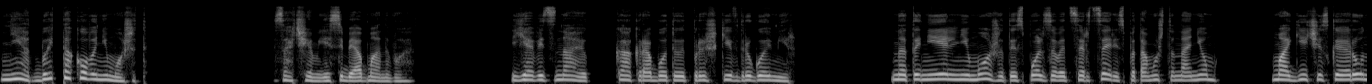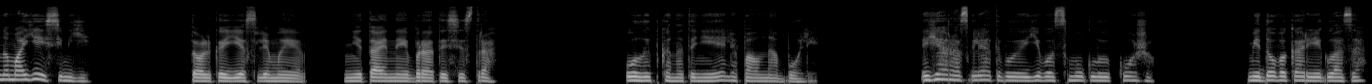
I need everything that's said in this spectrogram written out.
Нет, быть такого не может. Зачем я себя обманываю? Я ведь знаю, как работают прыжки в другой мир. Натаниэль не может использовать Церцерис, потому что на нем магическая руна моей семьи. Только если мы не тайные брат и сестра. Улыбка Натаниэля полна боли. Я разглядываю его смуглую кожу, медово-карие глаза,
